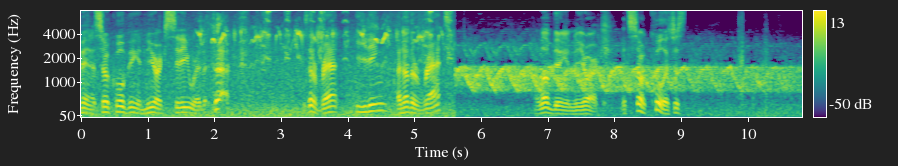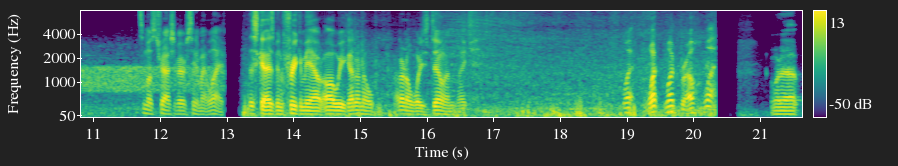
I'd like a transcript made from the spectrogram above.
Man, it's so cool being in New York City where the. Is that a rat eating another rat? I love being in New York. It's so cool. It's just. It's the most trash I've ever seen in my life. This guy's been freaking me out all week. I don't know. I don't know what he's doing. Like, What? What? What, bro? What? what up?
